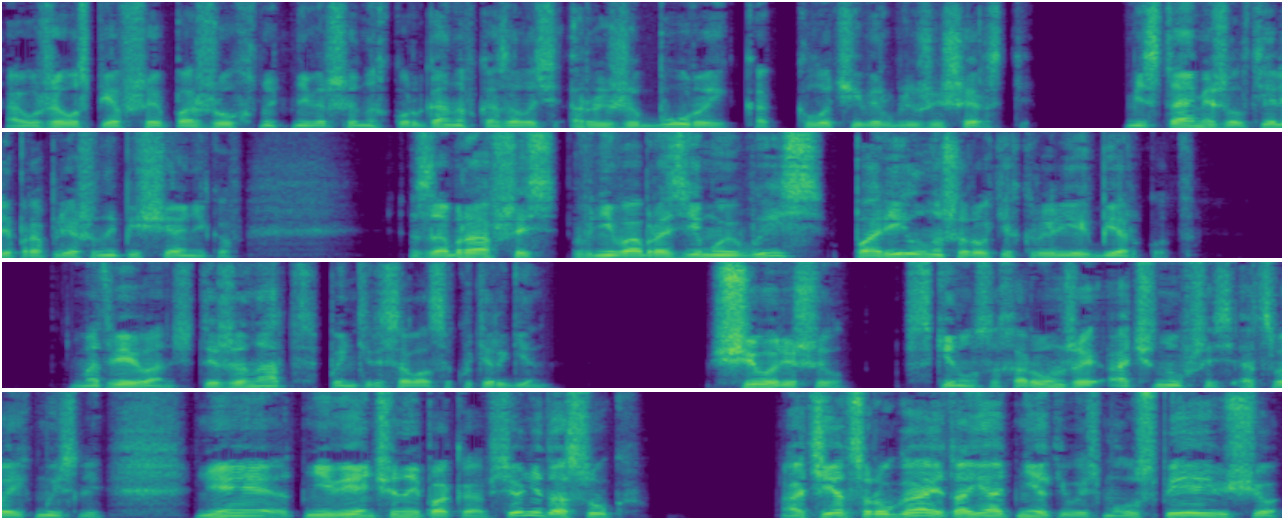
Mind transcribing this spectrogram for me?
а уже успевшая пожухнуть на вершинах курганов казалась рыжебурой, как клочья верблюжьей шерсти. Местами желтели проплешины песчаников. Забравшись в невообразимую высь, парил на широких крыльях беркут. — Матвей Иванович, ты женат? — поинтересовался Кутергин. — С чего решил? — вскинулся Харунжий, очнувшись от своих мыслей. — Нет, не венчанный пока, все недосуг. Отец ругает, а я отнекиваюсь, мол, успею еще.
